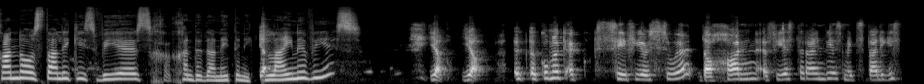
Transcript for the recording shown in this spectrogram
Gaan daar stalletjies wees? Gaan dit dan net in die ja. kleine wees? Ja, ja. Ek kom ek ek sê vir jou so, daar gaan 'n feesterrein wees met stalletjies,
